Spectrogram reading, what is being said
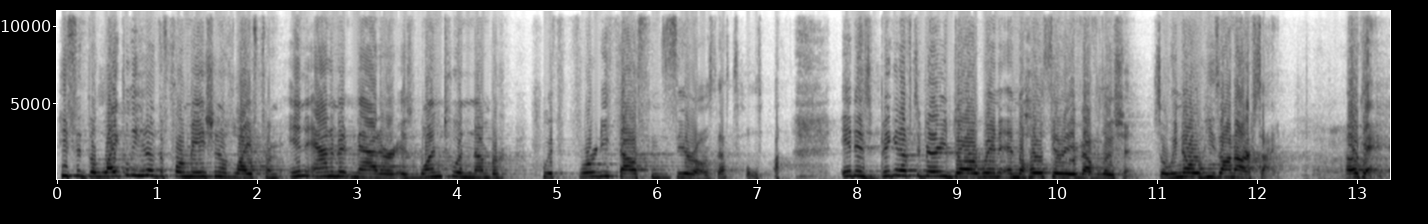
He said the likelihood of the formation of life from inanimate matter is one to a number with 40,000 zeros. That's a lot. It is big enough to bury Darwin and the whole theory of evolution. So we know he's on our side. Okay.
